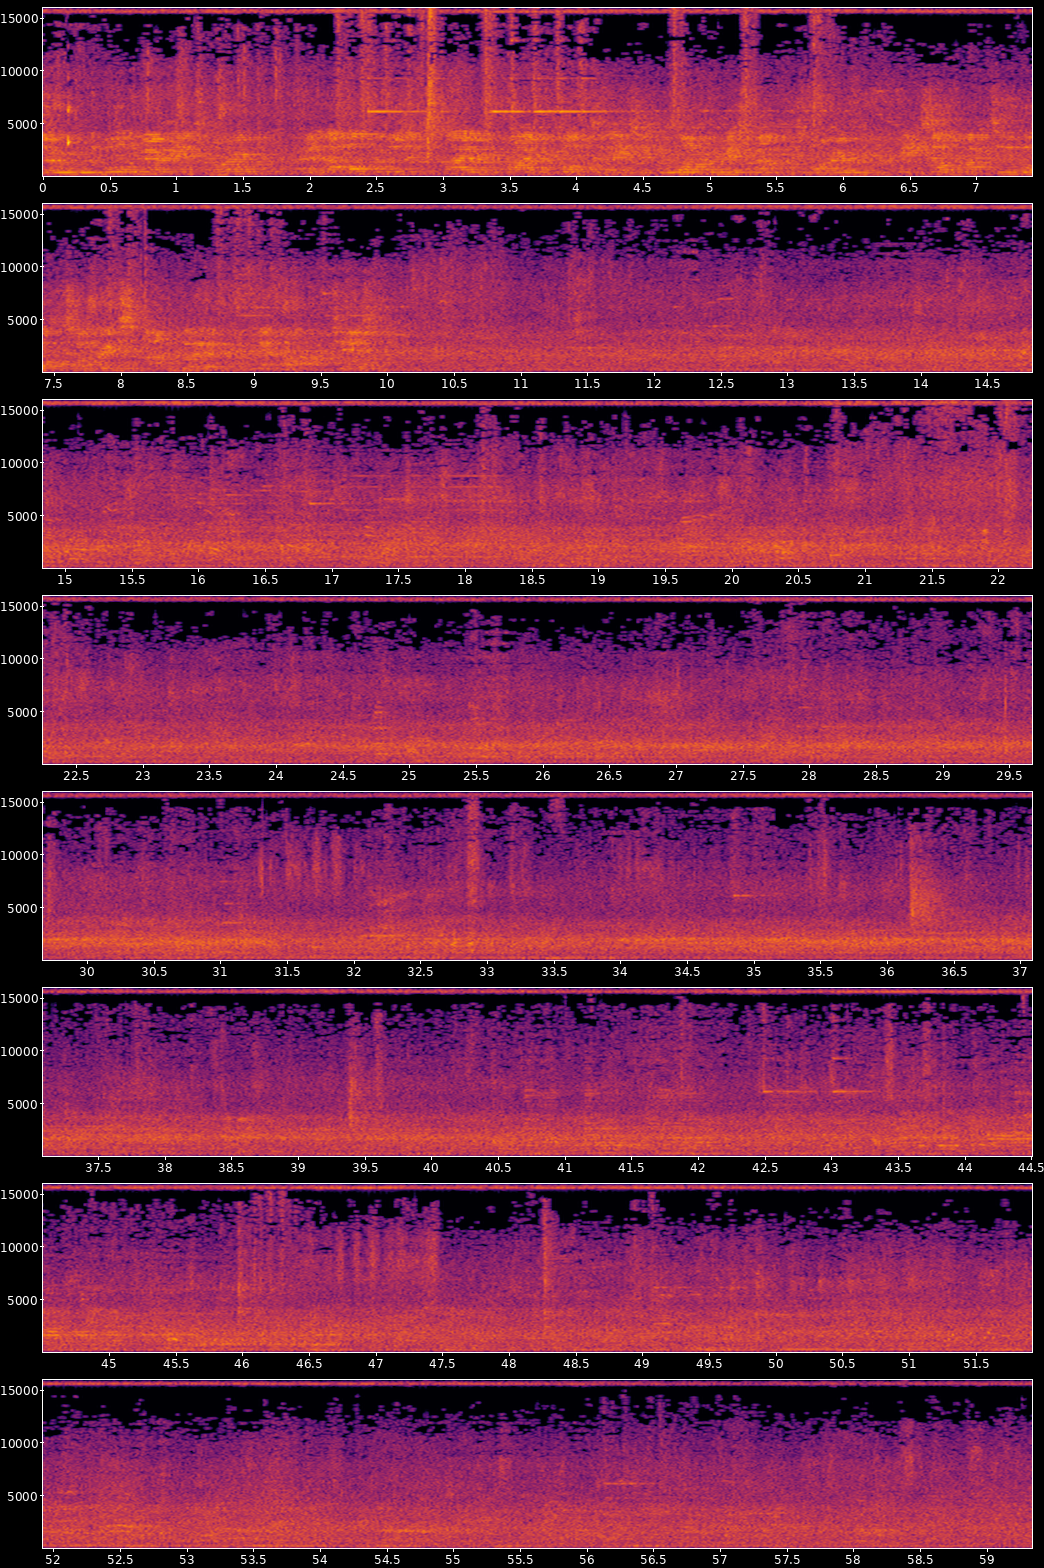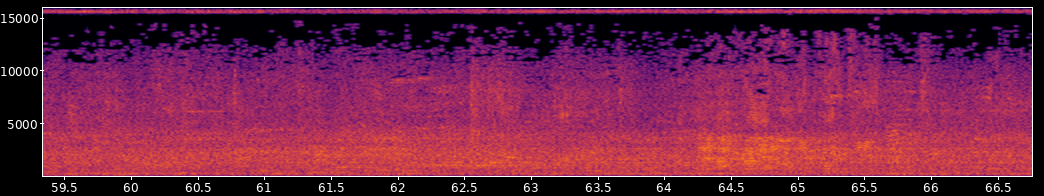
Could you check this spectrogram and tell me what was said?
So the more the merrier tomorrow. Uh, that offer does expire at 5 o'clock today, so if you want a wristband tomorrow, get yourself back to the box office and uh, get that. Cheers.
